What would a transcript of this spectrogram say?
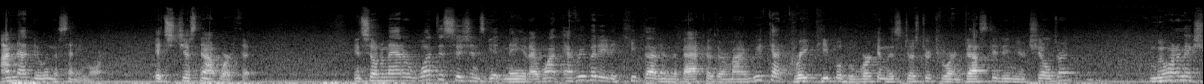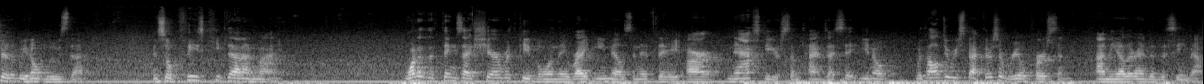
I'm not doing this anymore. It's just not worth it. And so, no matter what decisions get made, I want everybody to keep that in the back of their mind. We've got great people who work in this district who are invested in your children, and we want to make sure that we don't lose them. And so, please keep that in mind. One of the things I share with people when they write emails, and if they are nasty or sometimes, I say, you know, with all due respect, there's a real person on the other end of this email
